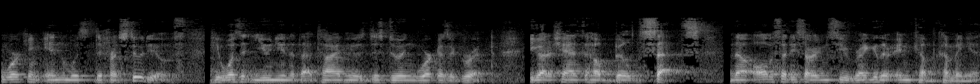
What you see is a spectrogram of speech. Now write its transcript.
working in with different studios. He wasn't union at that time. He was just doing work as a grip. He got a chance to help build sets. Now, all of a sudden, he's starting to see regular income coming in.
